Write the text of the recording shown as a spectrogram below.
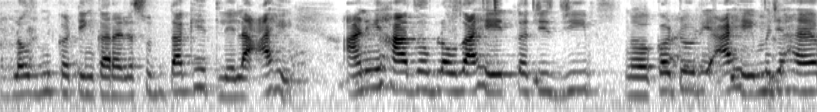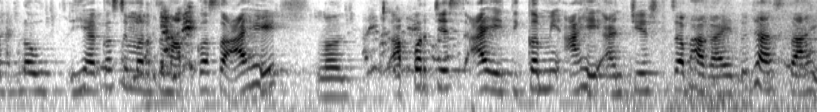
ब्लाऊज मी कटिंग करायला सुद्धा घेतलेला आहे. आणि हा जो ब्लाऊज आहे त्याची जी कटोरी आहे म्हणजे हा ब्लाऊज ह्या कस्टमरचं माप कसं आहे अप्पर चेस्ट आहे ती कमी आहे आणि चेस्टचा भाग आहे तो जास्त आहे.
